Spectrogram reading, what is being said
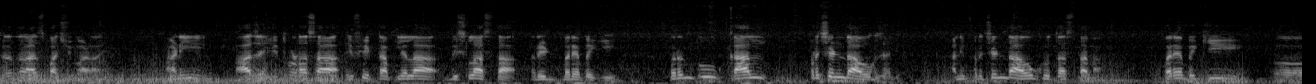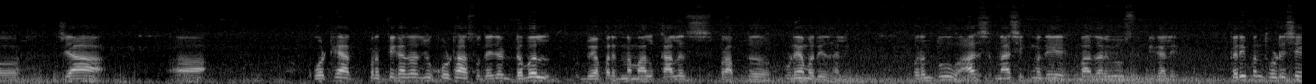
खरं तर आज पाचवी माळ आहे. आणि आजही थोडासा इफेक्ट आपल्याला दिसला असता रेट बऱ्यापैकी. परंतु काल प्रचंड आवक झाली. आणि प्रचंड आवक होत असताना बऱ्यापैकी ज्या कोठ्यात प्रत्येकाचा जो कोठा असतो त्याच्यात डबल व्यापाऱ्यांना माल कालच प्राप्त पुण्यामध्ये झाले. परंतु आज नाशिकमध्ये बाजार व्यवस्थित निघाले. तरी पण थोडेसे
